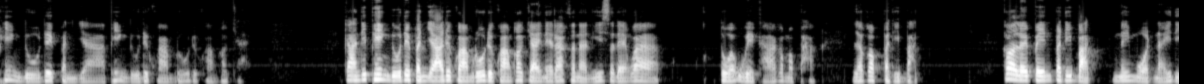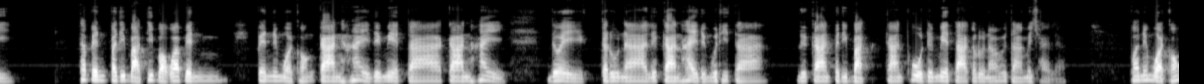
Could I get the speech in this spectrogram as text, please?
เพ่งดูด้วยปัญญา เพ่งดูด้วยความรู้ด้วยความเข้าใจ การที่เพ่งดูด้วยปัญญาด้วยความรู้ด้วยความเข้าใจในลักษณะนี้แสดงว่าตัวอุเบกขาก็มาผัก แล้วก็ปฏิบัติ ก็เลยเป็นปฏิบัติในหมวดไหนดี ถ้าเป็นปฏิบัติที่บอกว่าเป็นเป็นในหมวดของการให้ด้วยเมตตาการให้ ด้วยกรุณาหรือการให้ด้วยมุทิตา หรือการปฏิบัติการพูดด้วยเมตตากรุณามุทิตาไม่ใช่แล้วพราะในหมวดของ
